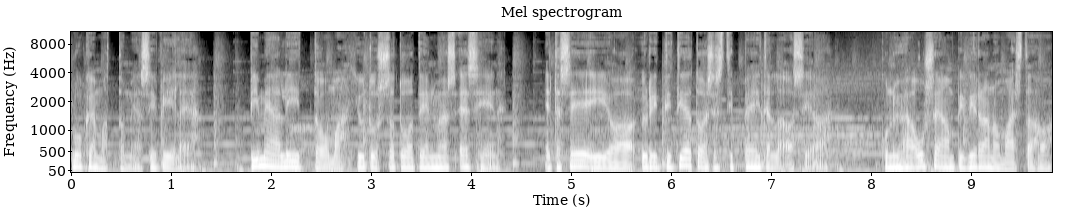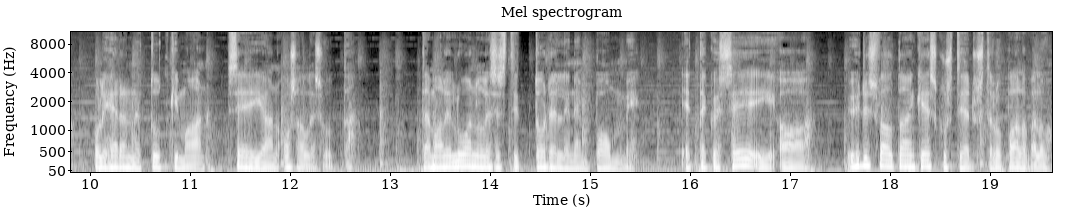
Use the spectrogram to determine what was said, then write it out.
lukemattomia siviilejä. Pimeä liittouma jutussa tuotiin myös esiin, että CIA yritti tietoisesti peitellä asiaa, kun yhä useampi viranomaistaho oli herännyt tutkimaan CIAn osallisuutta. Tämä oli luonnollisesti todellinen pommi, ettäkö CIA, Yhdysvaltain keskustiedustelupalvelu,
